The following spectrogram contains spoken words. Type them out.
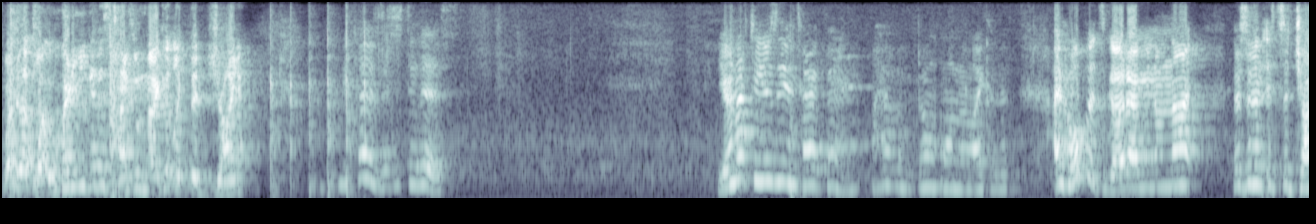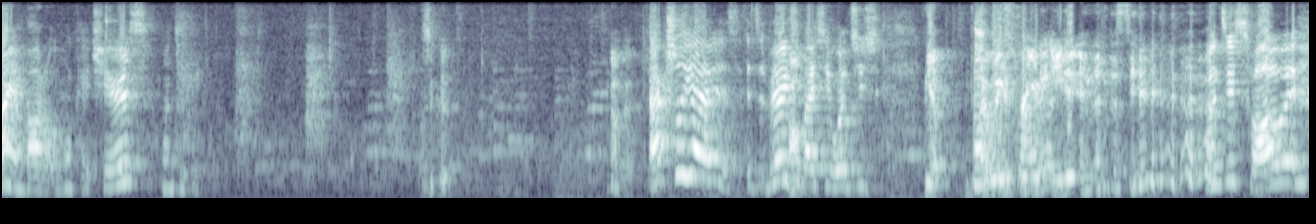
Why do, why, why do you get this times when I get like the giant? Because I just do this. You don't have to use the entire thing. I don't want to like it. I hope it's good. I mean, I'm not. There's an. It's a giant bottle. Okay, cheers. One, two, three. Is it good? Okay. Actually, yeah, it is. It's very Oh. spicy once you Yep. Want I waited for you to it? eat it and then to see it. once you swallow it.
